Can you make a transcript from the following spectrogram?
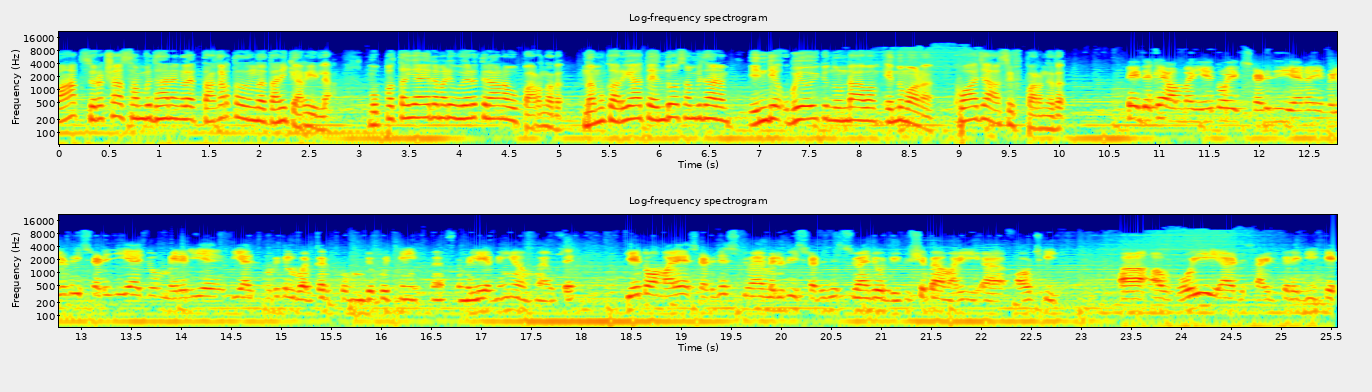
പാക് സുരക്ഷാ സംവിധാനങ്ങളെ തകർത്തതെന്ന് തനിക്കറിയില്ല മുപ്പത്തയ്യായിരം അടി ഉയരത്തിലാണ് അവ പറന്നത് നമുക്കറിയാത്ത എന്തോ സംവിധാനം ഇന്ത്യ ഉപയോഗിക്കുന്നുണ്ടാവാം എന്നുമാണ് ഖ്വാജ ആസിഫ് പറഞ്ഞത് नहीं देखें अब मैं ये तो एक स्ट्रेटजी है ना ये मिलिट्री स्ट्रेटजी है जो मेरे लिए भी एज पोलिटिकल वर्कर को मुझे कुछ नहीं फेमिलियर नहीं है मैं उसे ये तो हमारे स्ट्रेटजिस्ट जो है मिलिट्री स्ट्रेटजिस्ट जो है जो लीडरशिप है हमारी अ, फौज की अ, अब वही डिसाइड करेगी कि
